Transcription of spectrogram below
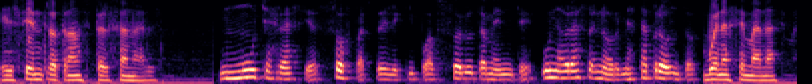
el Centro Transpersonal. Muchas gracias, sos parte del equipo, absolutamente. Un abrazo enorme, hasta pronto. Buena semana.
